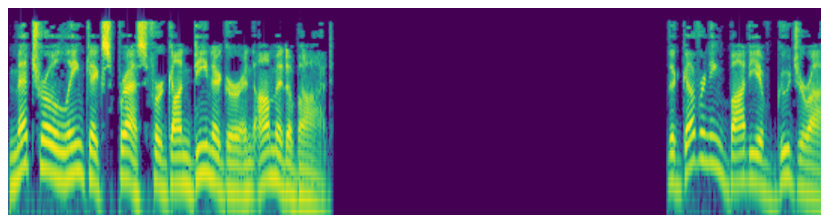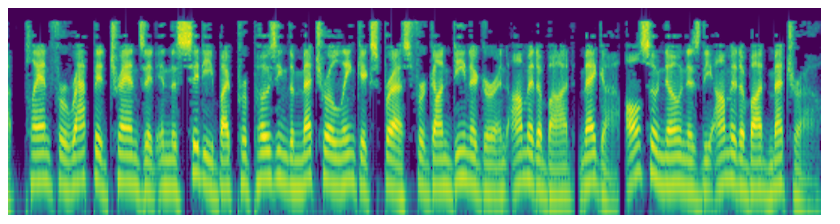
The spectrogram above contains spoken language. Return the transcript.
Metro Link Express for Gandhinagar and Ahmedabad The governing body of Gujarat planned for rapid transit in the city by proposing the Metro Link Express for Gandhinagar and Ahmedabad Mega also known as the Ahmedabad Metro.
